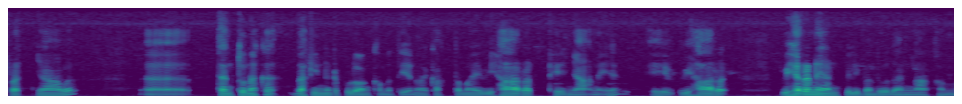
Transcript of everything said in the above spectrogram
ප්‍රඥාව තැන් තුනක දකින්නට පුළුවන්කම තියෙනවා. එකක් තමයි විහාරට්ඨේ ඥානය. ඒ විහාර විහරණයන් පිළිබඳව දන්නාකම.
